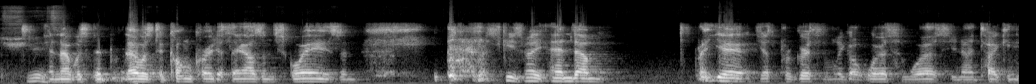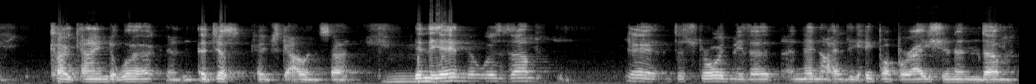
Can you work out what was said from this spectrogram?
Shit. and that was to that was to concrete a thousand squares, and excuse me, and um, yeah, it just progressively got worse and worse. You know, taking cocaine to work, and it just keeps going. So, Mm. in the end, it was um, yeah, it destroyed me. The and then I had the hip operation, and um,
